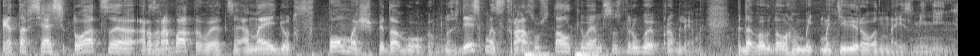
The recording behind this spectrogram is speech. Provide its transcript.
Эта вся ситуация разрабатывается, и она идет в помощь педагогам. Но здесь мы сразу сталкиваемся с другой проблемой. Педагог должен быть мотивирован на изменения.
